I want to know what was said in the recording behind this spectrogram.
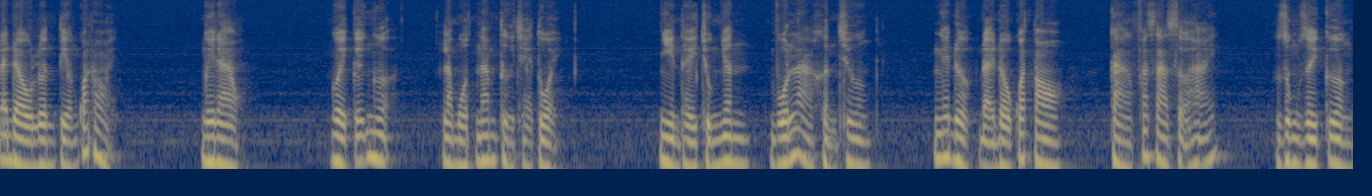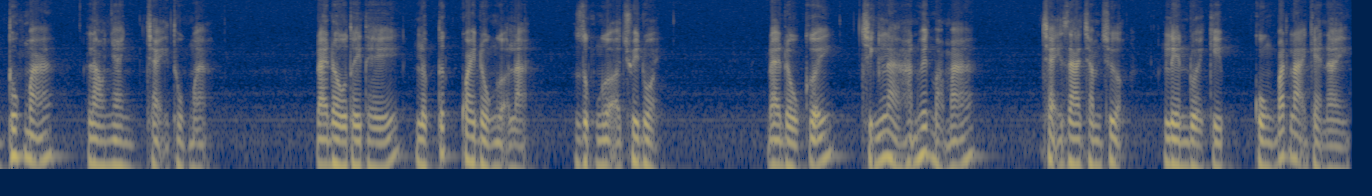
Đại đầu lớn tiếng quát hỏi, Người nào? Người cưỡi ngựa là một nam tử trẻ tuổi. Nhìn thấy chúng nhân vốn là khẩn trương, Nghe được đại đầu quát to Càng phát ra sợ hãi. Dùng dây cường thúc mã, Lao nhanh chạy thục mạng. Đại đầu thấy thế, lập tức quay đầu ngựa lại, Dục ngựa truy đuổi. Đại đầu cưỡi chính là hãn huyết bảo mã, Chạy ra trăm trượng, Liền đuổi kịp cùng bắt lại kẻ này,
